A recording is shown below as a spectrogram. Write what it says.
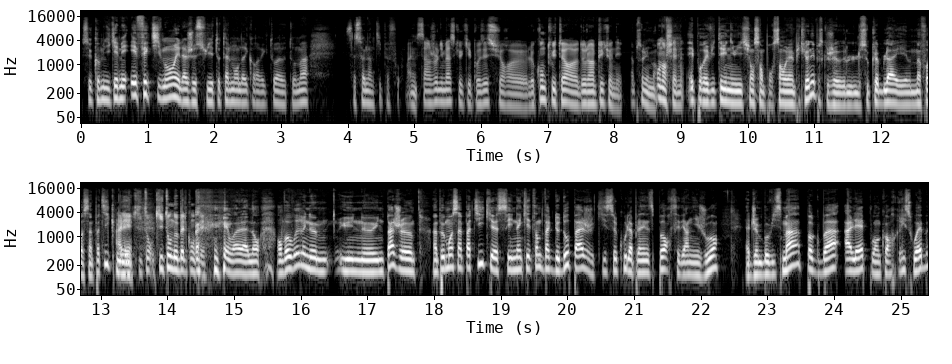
ce communiqué. Mais effectivement, et là je suis totalement d'accord avec toi Thomas, ça sonne un petit peu faux. c'est un joli masque qui est posé sur euh, le compte Twitter euh, de l'Olympique Lyonnais. Absolument. On enchaîne. Et pour éviter une émission 100% Olympique Lyonnais, parce que je, ce club-là est ma foi sympathique. Allez, quittons, quittons nos belles contrées. voilà, non. On va ouvrir une, une, une, page euh, un peu moins sympathique. C'est une inquiétante vague de dopage qui secoue la planète sport ces derniers jours. La Jumbo Visma, Pogba, Alep ou encore Rhys Webb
